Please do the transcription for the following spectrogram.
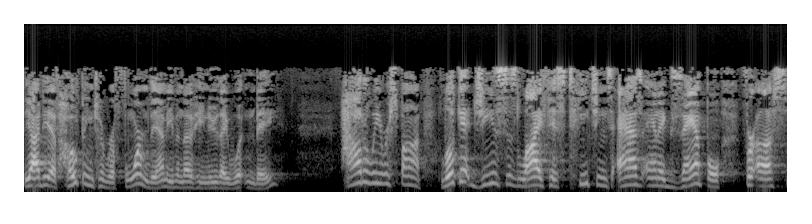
the idea of hoping to reform them, even though he knew they wouldn't be. How do we respond? Look at Jesus' life, his teachings as an example for us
